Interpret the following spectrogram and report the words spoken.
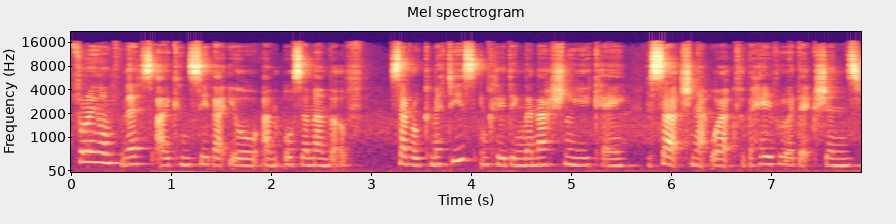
following on from this, I can see that you're um, also a member of several committees, including the National UK Research Network for Behavioural Addictions,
